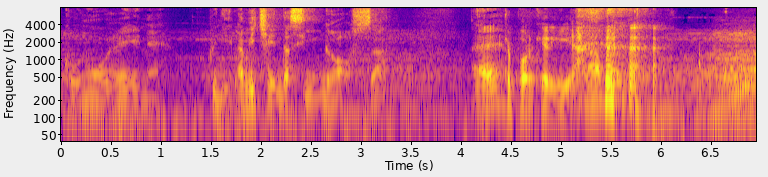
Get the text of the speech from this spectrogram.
con un rene. Quindi la vicenda si ingrossa. Eh? Che porcheria.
